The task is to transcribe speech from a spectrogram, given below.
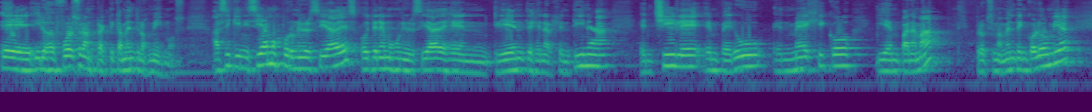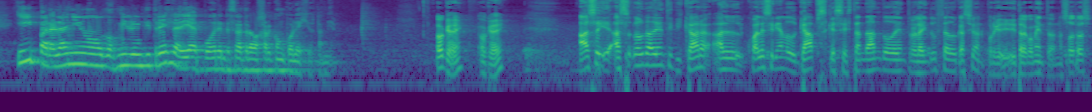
eh, y los esfuerzos eran prácticamente los mismos. Así que iniciamos por universidades, hoy tenemos universidades en clientes en Argentina, en Chile, en Perú, en México y en Panamá, próximamente en Colombia, y para el año 2023 la idea es poder empezar a trabajar con colegios también. Ok, ok. ¿Has, logrado identificar cuáles serían los gaps que se están dando dentro de la industria de educación? Porque, y te lo comento, nosotros,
